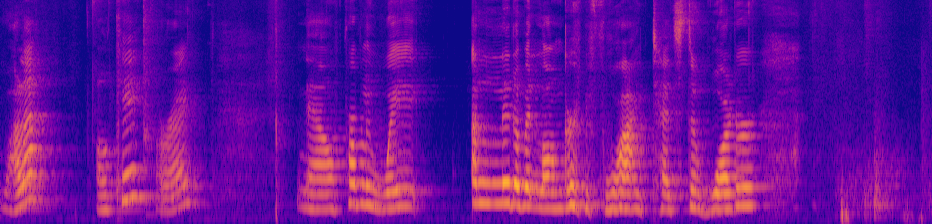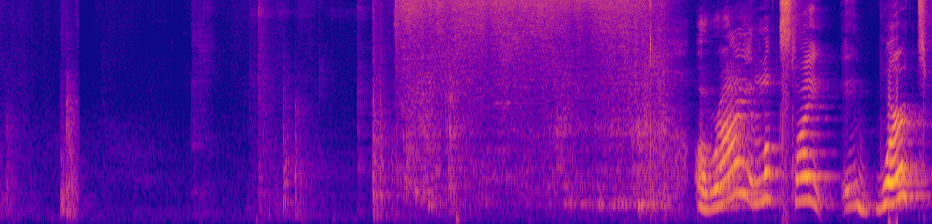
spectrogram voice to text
Voila. Okay, all right. Now probably wait a little bit longer before I test the water. Alright, it looks like it worked,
